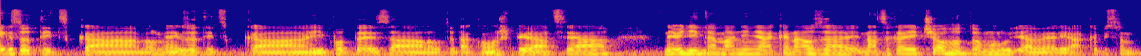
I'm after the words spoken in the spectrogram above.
exotická, veľmi exotická hypotéza, alebo teda konšpirácia. Nevidím tam ani nejaké naozaj, na základe čoho tomu ľudia veria. Keby som,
